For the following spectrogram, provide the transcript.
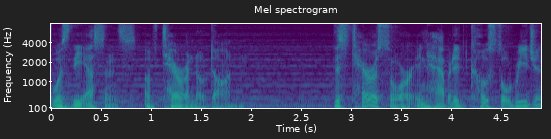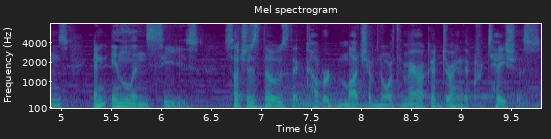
was the essence of Pteranodon. This pterosaur inhabited coastal regions and inland seas, such as those that covered much of North America during the Cretaceous.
